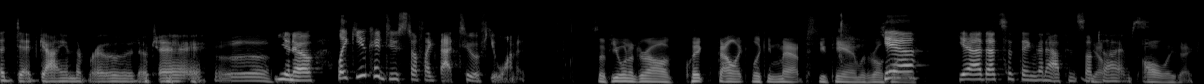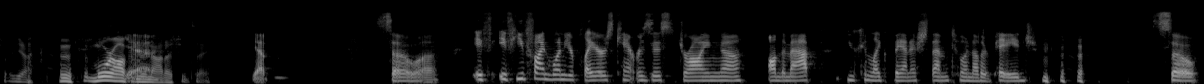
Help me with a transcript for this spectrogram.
a dead guy in the road. Okay. You know, like you could do stuff like that too if you wanted. So if you want to draw quick phallic looking maps, you can with roll. Yeah. Yeah, that's the thing that happens Yep. sometimes. Always, actually, yeah. More often Yeah. than not, I should say. Yep. So uh, if if you find one of your players can't resist drawing uh, on the map, you can like banish them to another page. so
